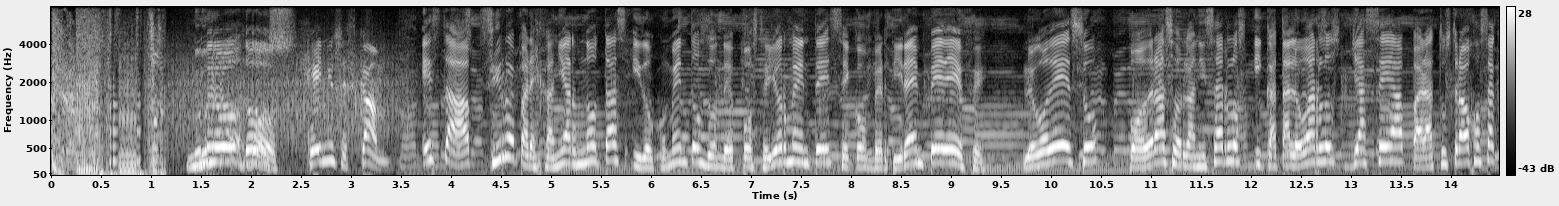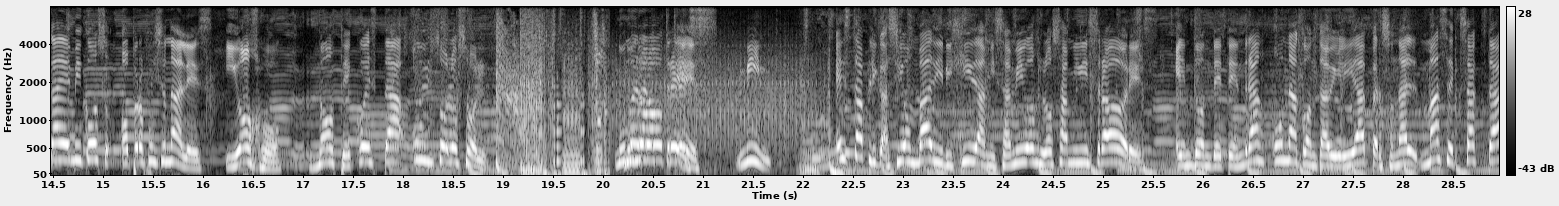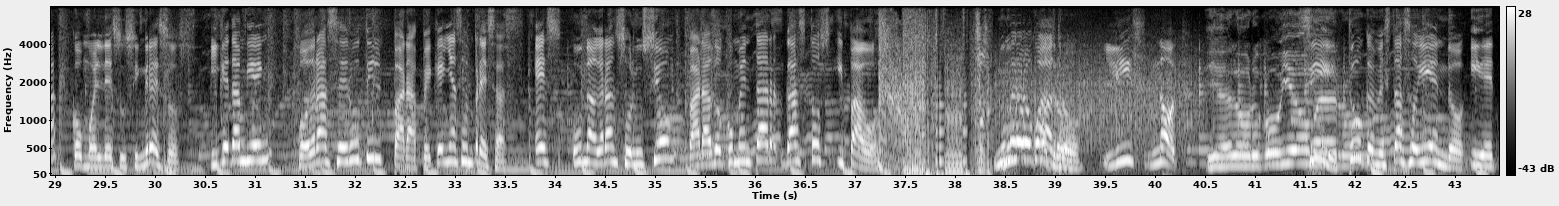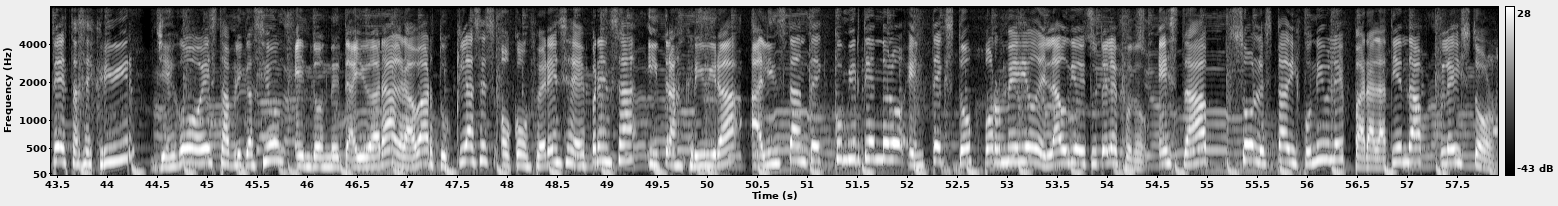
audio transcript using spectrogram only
Número 2. Genius Scam. Esta app sirve para escanear notas y documentos donde posteriormente se convertirá en PDF. Luego de eso, podrás organizarlos y catalogarlos ya sea para tus trabajos académicos o profesionales. Y ojo, no te cuesta un solo sol. Número 3. Mint. Esta aplicación va dirigida a mis amigos los administradores, en donde tendrán una contabilidad personal más exacta como el de sus ingresos, y que también podrá ser útil para pequeñas empresas. Es una gran solución para documentar gastos y pagos. Número 4. ListNote. Y el orgullo Sí, tú que me estás oyendo y detestas escribir, llegó esta aplicación en donde te ayudará a grabar tus clases o conferencias de prensa y transcribirá al instante convirtiéndolo en texto por medio del audio de tu teléfono. Esta app solo está disponible para la tienda Play Store.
